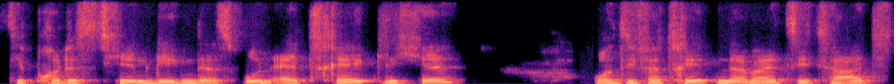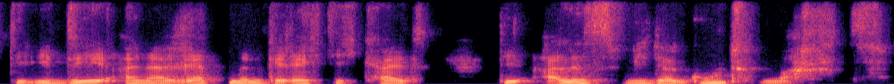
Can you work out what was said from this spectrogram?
Sie protestieren gegen das Unerträgliche, und sie vertreten dabei, Zitat, die Idee einer rettenden Gerechtigkeit, die alles wieder gut macht.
